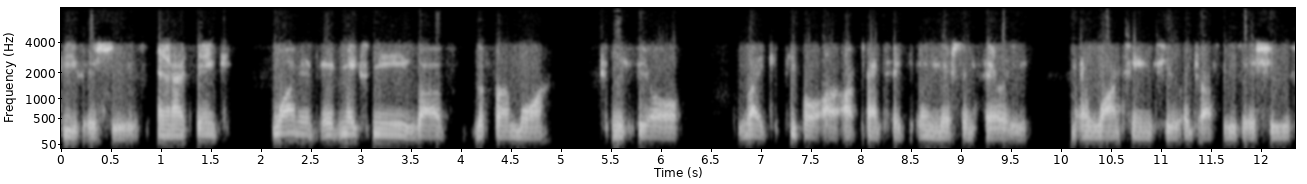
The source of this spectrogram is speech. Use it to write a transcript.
these issues. And I think one, it, it makes me love the firm more. Makes me feel like people are authentic in their sincerity and wanting to address these issues.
